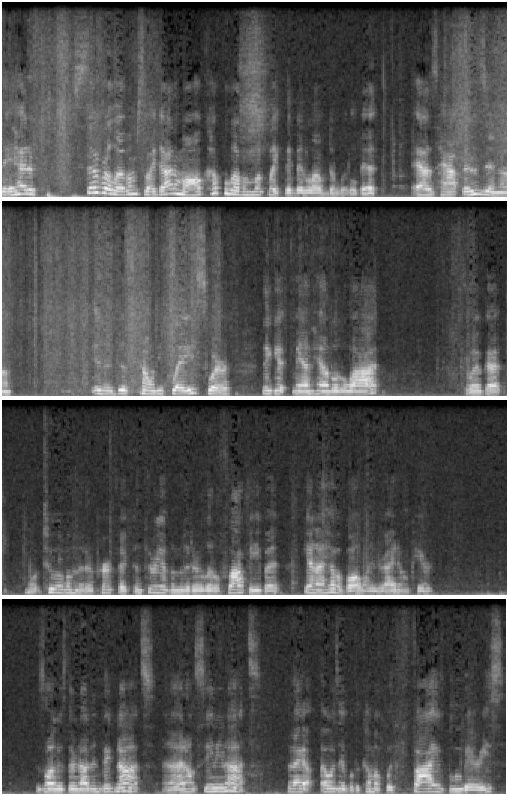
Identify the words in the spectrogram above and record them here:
They had a, several of them, so I got them all. A couple of them look like they've been loved a little bit, as happens in a in a discounty place where they get manhandled a lot. So I've got well, two of them that are perfect and three of them that are a little floppy, but again, I have a ball winder. I don't care. As long as they're not in big knots, and I don't see any knots. But I, I was able to come up with five blueberries,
